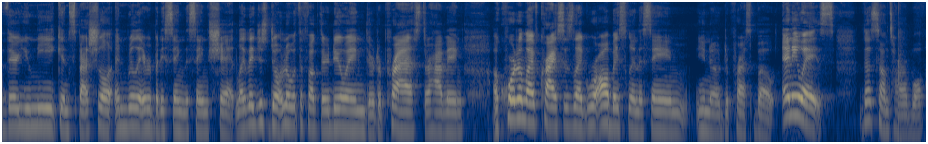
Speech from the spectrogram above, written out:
they're unique and special and really everybody's saying the same shit. Like they just don't know what the fuck they're doing. They're depressed. They're having a quarter life crisis. Like we're all basically in the same, you know, depressed boat. Anyways, that sounds horrible.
